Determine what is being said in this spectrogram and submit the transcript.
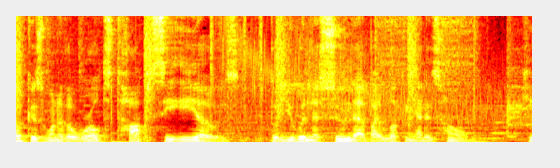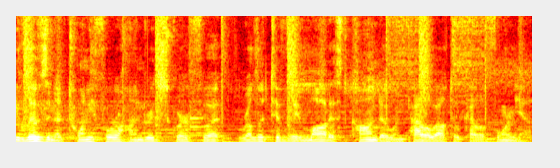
Cook is one of the world's top CEOs, but you wouldn't assume that by looking at his home. He lives in a 2,400 square foot, relatively modest condo in Palo Alto, California.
